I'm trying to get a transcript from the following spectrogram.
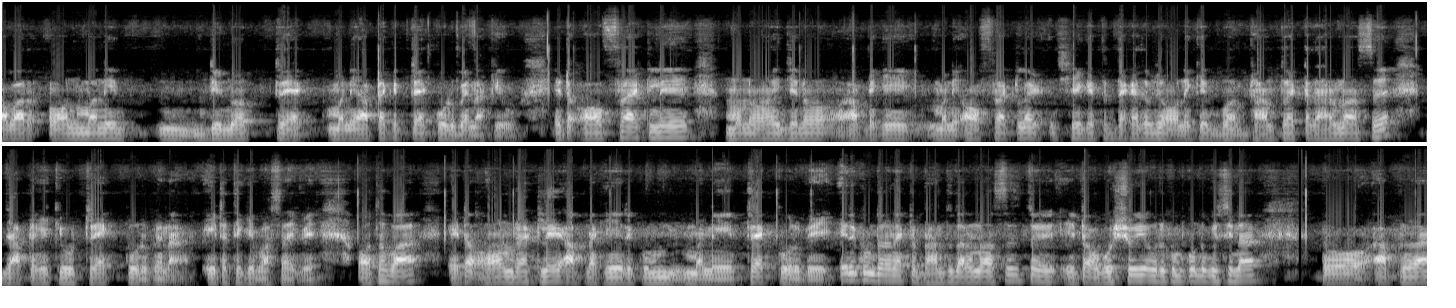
আবার অন মানে ডু নট ট্র্যাক মানে আপনাকে ট্র্যাক করবে না কেউ। এটা অফ রাখলে মনে হয় যেন আপনাকে মানে অফ রাখলে সেই ক্ষেত্রে দেখা যাবে যে অনেকে ভ্রান্ত একটা ধারণা আছে যে আপনাকে কেউ ট্র্যাক করবে না, এটা থেকে বাঁচাইবে। অথবা এটা অন রাখলে আপনাকে এরকম মানে ট্র্যাক করবে। এরকম ধরনের একটা ভ্রান্ত ধারণা আছে, তো এটা অবশ্যই ওরকম কোনো কিছু না। তো আপনারা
